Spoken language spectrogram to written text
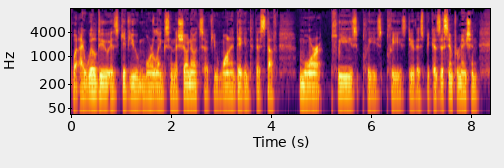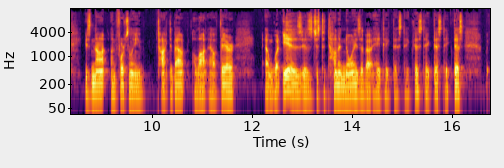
What I will do is give you more links in the show notes. So if you want to dig into this stuff more, please, please, please do this because this information is not, unfortunately, talked about a lot out there. And what is, is just a ton of noise about, hey, take this, take this, take this, take this. But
